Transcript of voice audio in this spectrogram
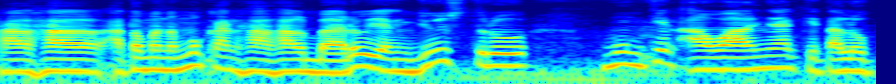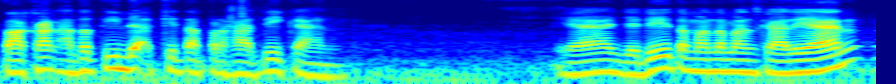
hal-hal atau menemukan hal-hal baru yang justru mungkin awalnya kita lupakan atau tidak kita perhatikan. Ya, jadi teman-teman sekalian,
